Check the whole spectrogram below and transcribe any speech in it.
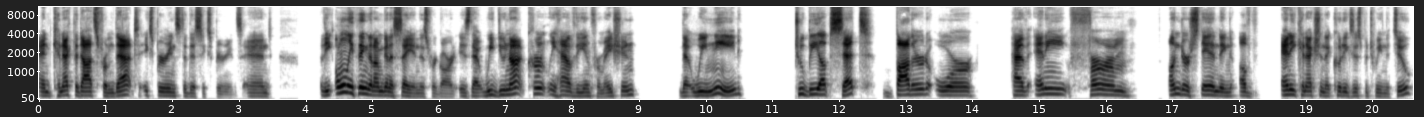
and connect the dots from that experience to this experience. And the only thing that I'm going to say in this regard is that we do not currently have the information that we need to be upset, bothered, or have any firm understanding of any connection that could exist between the two.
